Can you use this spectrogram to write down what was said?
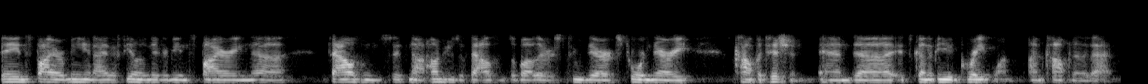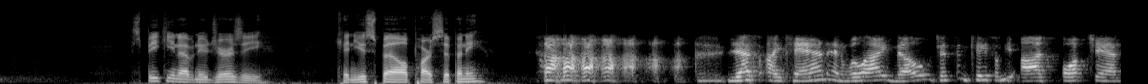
they inspire me, and I have a feeling they're going to be inspiring uh, thousands, if not hundreds of thousands of others through their extraordinary competition. And uh, it's going to be a great one. I'm confident of that. Speaking of New Jersey, can you spell Parsippany? yes, I can. And will I? No. Just in case of the odd off chance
